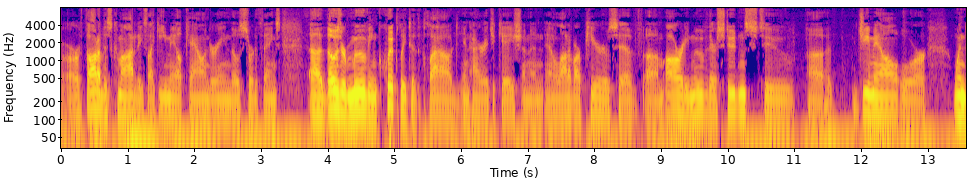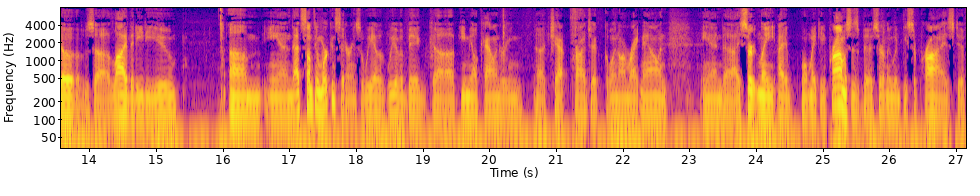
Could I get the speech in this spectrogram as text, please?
are thought of as commodities like email calendaring, those sort of things. Uh, those are moving quickly to the cloud in higher education, and, and a lot of our peers have um, already moved their students to uh, Gmail or Windows uh, Live at EDU. Um, and that's something we're considering. So we have we have a big uh, email calendaring uh, chat project going on right now, and and uh, I certainly I won't make any promises, but I certainly wouldn't be surprised if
